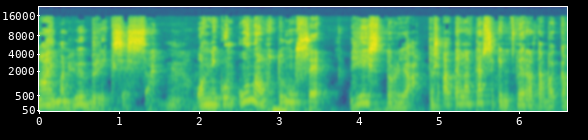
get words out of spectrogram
maailman hybriksessä hmm. on niin kuin unohtunut se historia, jos ajatellaan tässäkin nyt verrata vaikka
